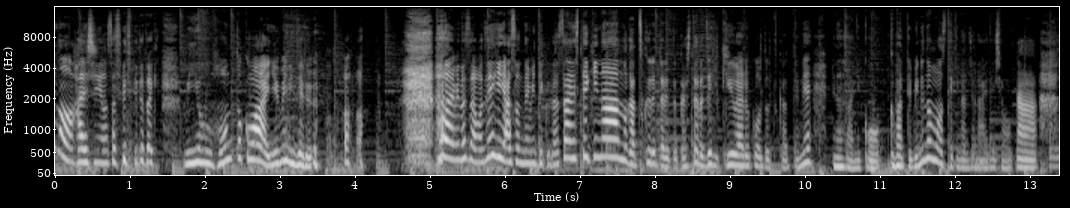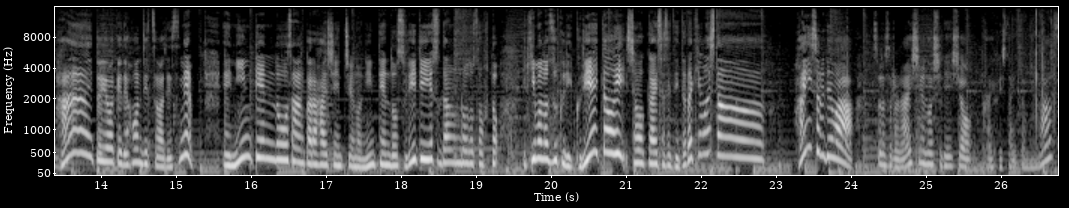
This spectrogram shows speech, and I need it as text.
ンの配信をさせていただきミヨンほんと怖い。夢に出る。はい皆さんもぜひ遊んでみてください。素敵なのが作れたりとかしたらぜひ QR コード使ってね皆さんにこう配ってみるのも素敵なんじゃないでしょうか。はいというわけで本日はですねえ任天堂さんから配信中の任天堂 3DS ダウンロードソフト生き物作りクリエイトを紹介させていただきました。はいそれではそろそろ来週の指令書を開封したいと思います。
